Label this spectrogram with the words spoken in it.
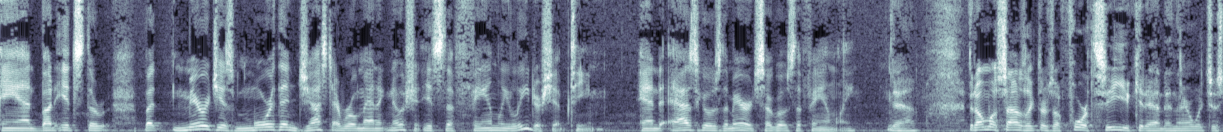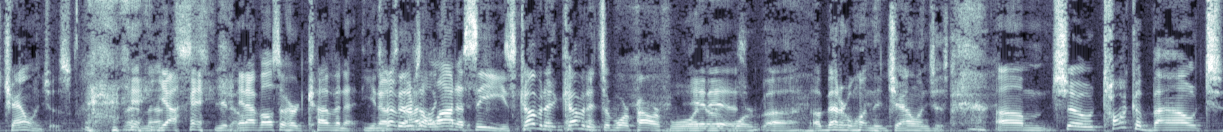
And but it's the but marriage is more than just a romantic notion. It's the family leadership team. And as goes the marriage, so goes the family. Yeah, it almost sounds like there's a fourth C you could add in there, which is challenges. yeah, you know. and I've also heard covenant. You know, so there's a like lot covenant. of C's. Covenant, covenant's a more powerful one, it or, is. or uh, a better one than challenges. Um, so, talk about.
